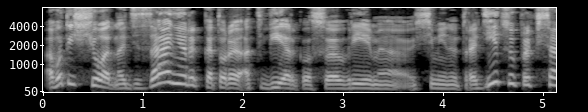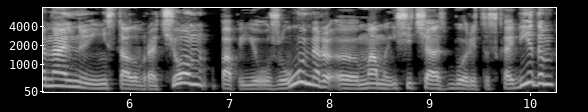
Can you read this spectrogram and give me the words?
а вот еще одна дизайнер, которая отвергла в свое время семейную традицию профессиональную и не стала врачом. Папа ее уже умер, э, мама и сейчас борется с ковидом.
